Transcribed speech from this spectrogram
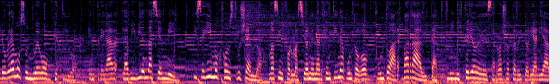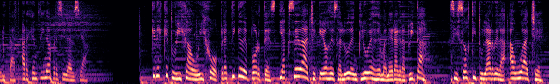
Logramos un nuevo objetivo, entregar la vivienda a 100.000 y seguimos construyendo. Más información en argentina.gov.ar barra Hábitat, Ministerio de Desarrollo Territorial y Hábitat, Argentina Presidencia. ¿Crees que tu hija o hijo practique deportes y acceda a chequeos de salud en clubes de manera gratuita? Si sos titular de la AUH,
